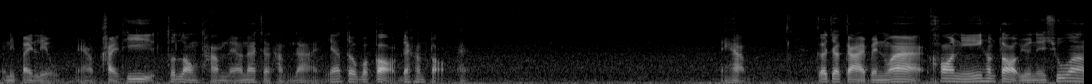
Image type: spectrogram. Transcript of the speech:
อันนี้ไปเร็วนะครับ ใครที่ทดลองทำแล้วน่าจะทำได้แยกตัวประกอบได้คำตอบนะนะครับ ก็จะกลายเป็นว่าข้อนี้คำตอบอยู่ในช่วง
